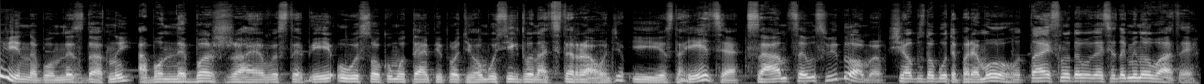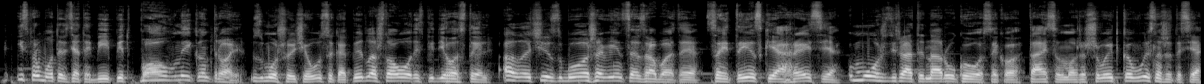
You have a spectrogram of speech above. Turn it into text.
Він або не здатний, або не бажає вести бій у високому темпі протягом усіх 12 раундів. І здається, сам це усвідомив. Щоб здобути перемогу, Тайсону доведеться домінувати і спробувати взяти бій під повний контроль, змушуючи Усика підлаштовуватись під його стиль. Але чи зможе він це зробити? Цей тиск і агресія можуть грати на руку Усику. Тайсон може швидко виснажитися,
